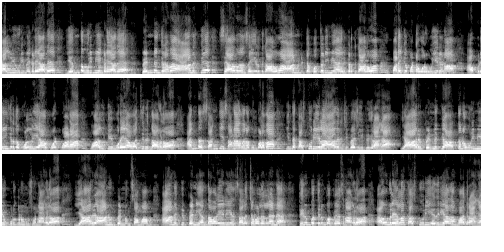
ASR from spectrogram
கல்வி உரிமை கிடையாது எந்த உரிமையும் கிடையாது. பெண்ணுங்கிறவ ஆணுக்கு சேவகம் செய்யறதுக்காகவும் ஆண்கிட்ட கொத்தடிமையா இருக்கிறதுக்காகவும் படைக்கப்பட்ட ஒரு உயிரினம் அப்படிங்கிறத கொள்கையா கோட்பாடா வாழ்க்கை முறையா வச்சிருந்தாங்களோ அந்த சங்கி சனாதன கும்பலை தான் இந்த கஸ்தூரியெல்லாம் ஆதரிச்சு பேசிக்கிட்டு இருக்கிறாங்க. யார் பெண்ணுக்கு அத்தனை உரிமையும் கொடுக்கணும்னு சொன்னாங்களோ யார் ஆணும் பெண்ணும் சமம் ஆணுக்கு பெண் எந்த வகையிலையும் சலைச்சவள் இல்லைன்னு திரும்ப திரும்ப பேசுனாங்களோ அவங்களையெல்லாம் கஸ்தூரி எதிரியாக தான் பார்க்குறாங்க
